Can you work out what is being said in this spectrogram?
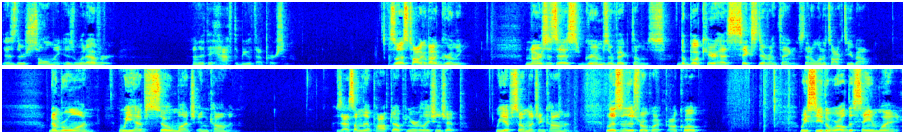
is their soulmate, is whatever, and that they have to be with that person. So let's talk about grooming. Narcissists grooms or victims. The book here has six different things that I want to talk to you about. Number one, we have so much in common. Is that something that popped up in your relationship? We have so much in common. Listen to this real quick. I'll quote We see the world the same way.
